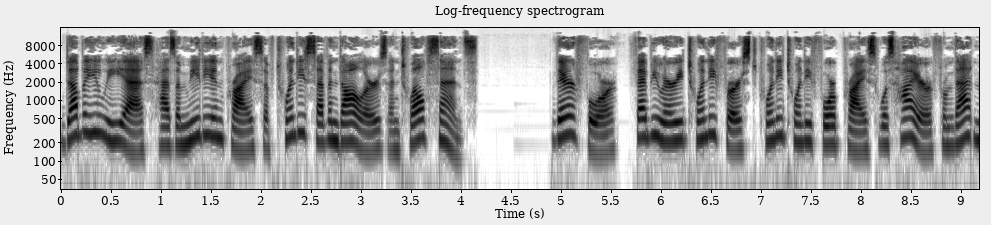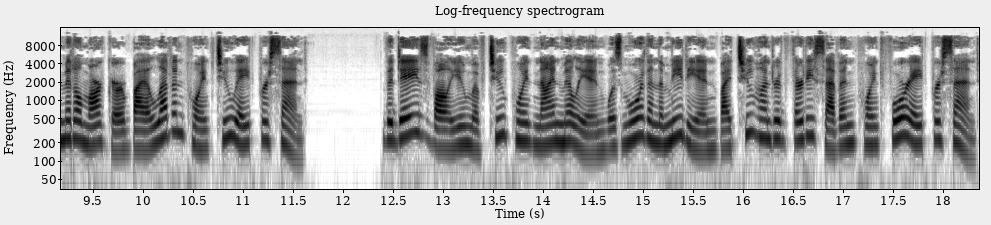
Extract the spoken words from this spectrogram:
WES has a median price of $27.12. Therefore, February 21, 2024 price was higher from that middle marker by 11.28%. The day's volume of 2.9 million was more than the median by 237.48%.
